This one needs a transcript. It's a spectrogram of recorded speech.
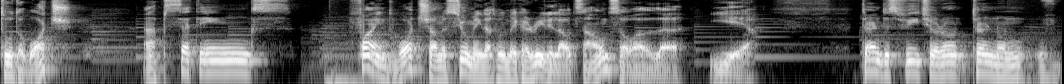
to the watch. App settings. Find watch. I'm assuming that will make a really loud sound, so I'll, uh, yeah. Turn this feature on, turn on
